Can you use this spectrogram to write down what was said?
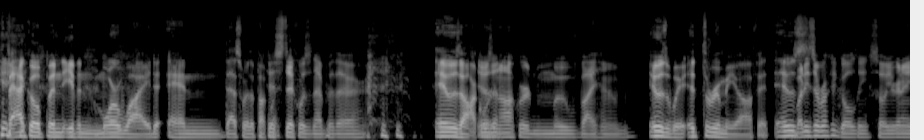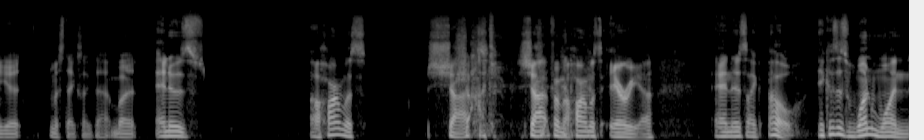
and back open even more wide, and that's where the puck His went. stick was never there. It was awkward. it was an awkward move by him. it was weird. It threw me off. It it was, But he's a rookie goalie, so you're gonna get mistakes like that. But and it was a harmless shot, shot, shot. from a harmless area, and it's like, oh, because it's one one,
